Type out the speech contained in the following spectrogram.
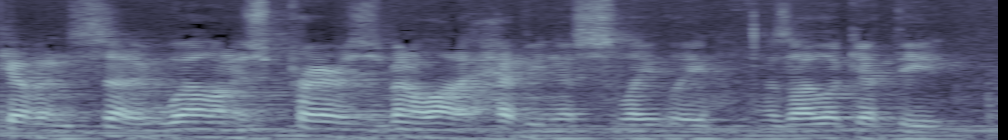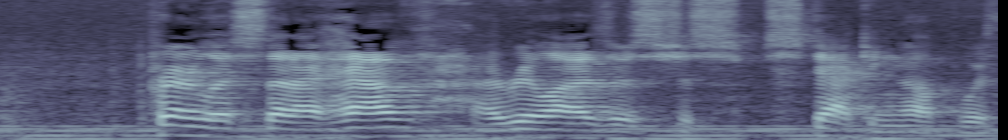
Kevin said it well in his prayers. There's been a lot of heaviness lately. As I look at the prayer list that I have, I realize there's just stacking up with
